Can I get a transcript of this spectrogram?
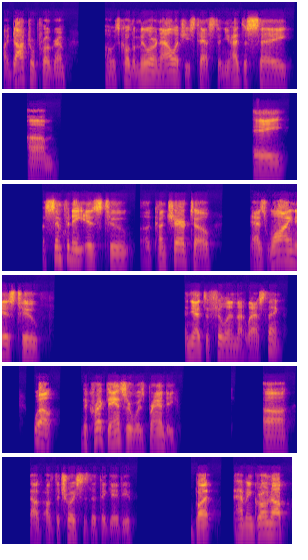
my doctoral program uh, was called the Miller Analogies test, and you had to say um, a a symphony is to a concerto as wine is to, and you had to fill in that last thing. Well, the correct answer was brandy uh, of, of the choices that they gave you. But having grown up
